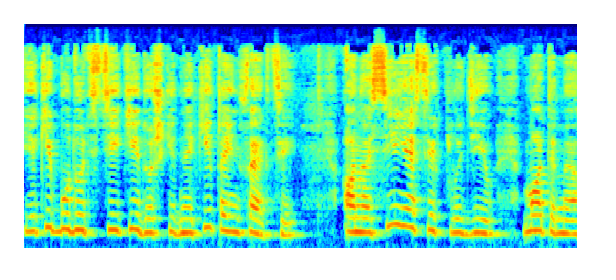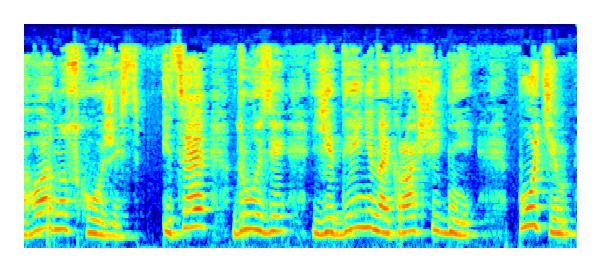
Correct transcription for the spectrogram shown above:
які будуть стійкі до шкідників та інфекцій. А насіння з цих плодів матиме гарну схожість. І це, друзі, єдині найкращі дні. Потім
